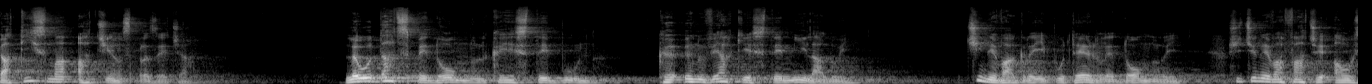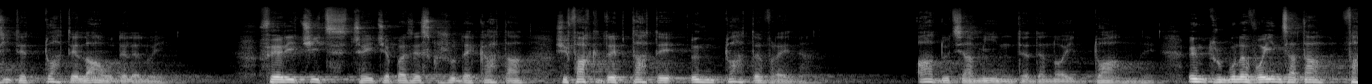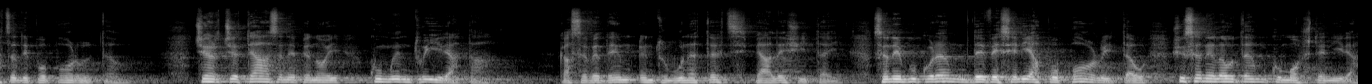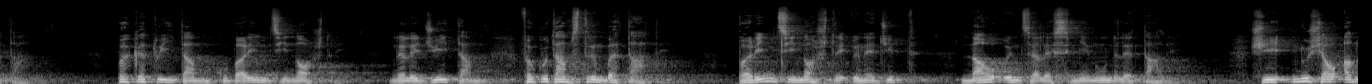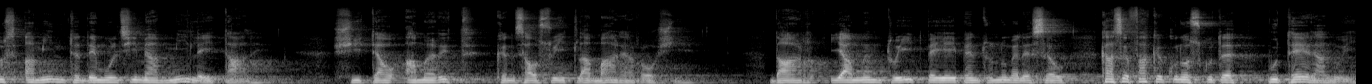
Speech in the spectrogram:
Catisma a 15-a Lăudați pe Domnul că este bun, că în veac este mila Lui. Cine va grăi puterile Domnului și cine va face auzite toate laudele Lui? Fericiți cei ce păzesc judecata și fac dreptate în toată vremea. Adu-ți aminte de noi, Doamne, într-o bunăvoința Ta față de poporul Tău cercetează-ne pe noi cu mântuirea Ta, ca să vedem într bunătăți pe aleșii Tăi, să ne bucurăm de veselia poporului Tău și să ne lăudăm cu moștenirea Ta. Păcătuit am cu părinții noștri, nelegiuit am, făcut am strâmbătate. Părinții noștri în Egipt n-au înțeles minunile Tale și nu și-au adus aminte de mulțimea milei Tale și te-au amărit când s-au suit la Marea Roșie, dar i-a mântuit pe ei pentru numele Său ca să facă cunoscută puterea Lui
